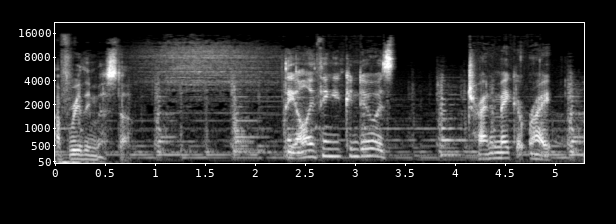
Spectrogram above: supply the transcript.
I've really messed up. The only thing you can do is try to make it right.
